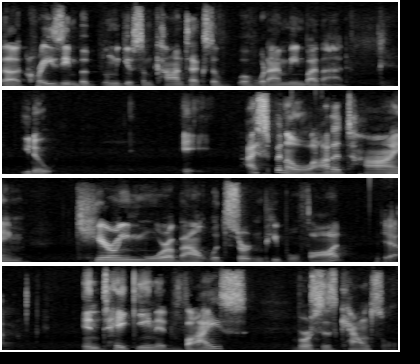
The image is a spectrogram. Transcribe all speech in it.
uh, crazy, but let me give some context of, of what I mean by that. You know, it, I spent a lot of time caring more about what certain people thought. Yeah. In taking advice versus counsel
